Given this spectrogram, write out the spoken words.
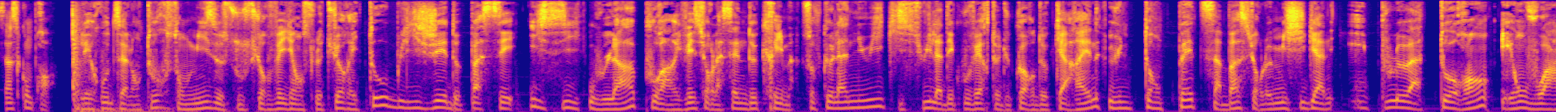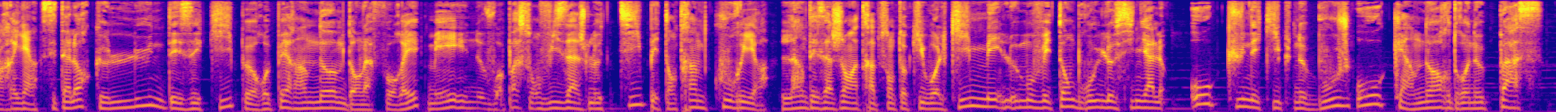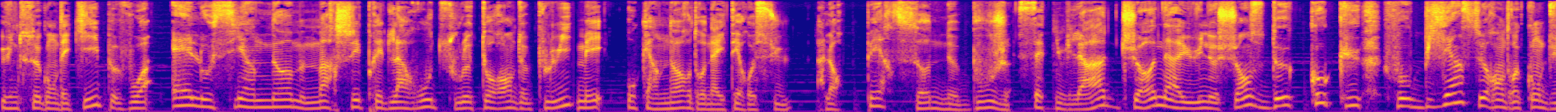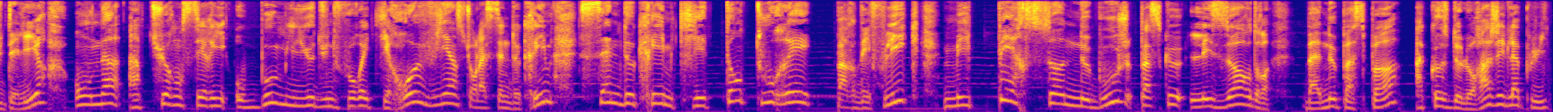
Ça se comprend. Les routes alentours sont mises sous surveillance. Le tueur est obligé de passer ici ou là pour arriver sur la scène de crime. Sauf que la nuit qui suit la découverte du corps de Karen, une tempête s'abat sur le Michigan. Il pleut à torrent et on voit rien. C'est alors que l'une des équipes repère un homme dans la forêt, mais ne voit pas son visage. Le type est en train de courir. L'un des agents attrape son talkie-walkie, mais le mauvais temps brouille le signal aucune équipe ne bouge, aucun ordre ne passe. Une seconde équipe voit elle aussi un homme marcher près de la route sous le torrent de pluie, mais aucun ordre n'a été reçu. Alors personne ne bouge. Cette nuit-là, John a eu une chance de cocu. Faut bien se rendre compte du délire. On a un tueur en série au beau milieu d'une forêt qui revient sur la scène de crime. Scène de crime qui est entourée par des flics, mais personne ne bouge parce que les ordres bah, ne passent pas à cause de l'orage et de la pluie.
